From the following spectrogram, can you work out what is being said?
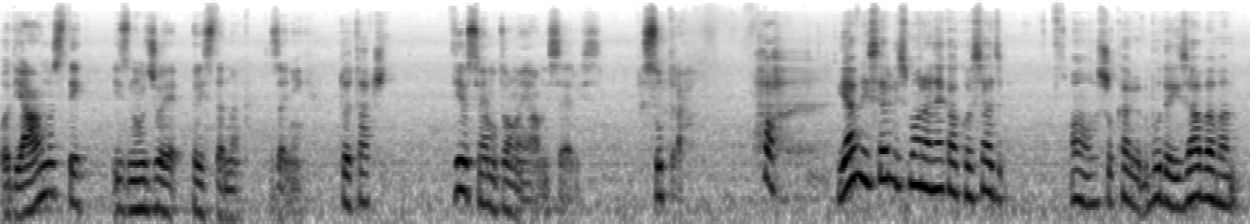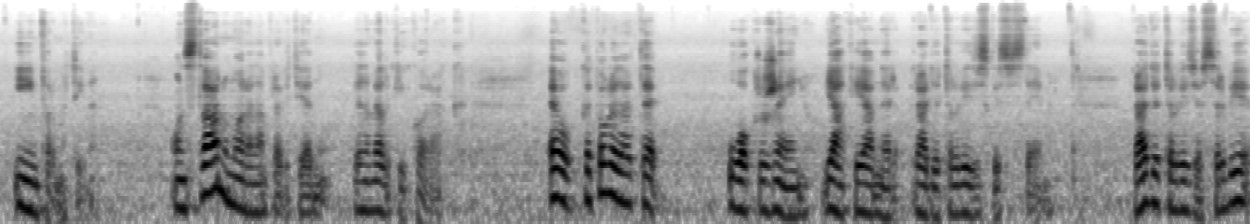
od javnosti iznuđuje pristanak za njih. To je tačno. Gdje je u svemu tome ono javni servis? Sutra. Ha, javni servis mora nekako sad, ono što kažu, da bude i zabavan i informativan. On stvarno mora napraviti jednu, jedan veliki korak. Evo, kad pogledate u okruženju jake javne radiotelevizijske sisteme, radiotelevizija Srbije,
